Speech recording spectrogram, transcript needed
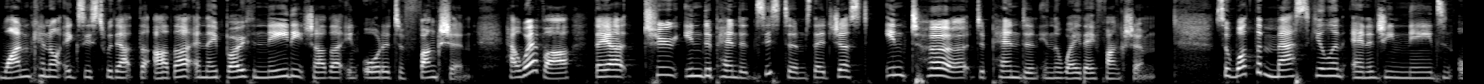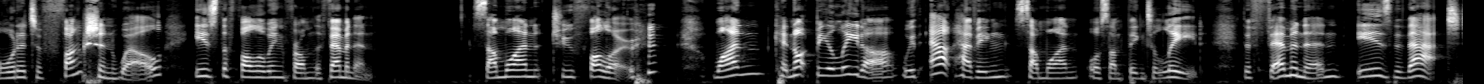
One cannot exist without the other, and they both need each other in order to function. However, they are two independent systems, they're just interdependent in the way they function. So, what the masculine energy needs in order to function well is the following from the feminine someone to follow. One cannot be a leader without having someone or something to lead. The feminine is that.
